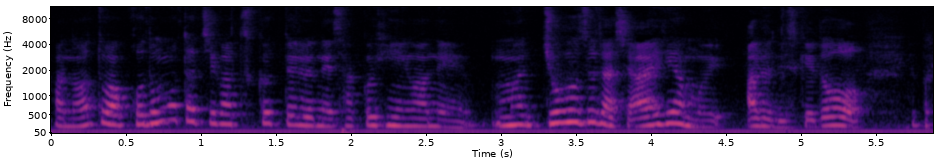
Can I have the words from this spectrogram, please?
あのあとは子どもたちが作ってるね作品はね、まあ、上手だしアイデアもあるんですけどやっぱ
